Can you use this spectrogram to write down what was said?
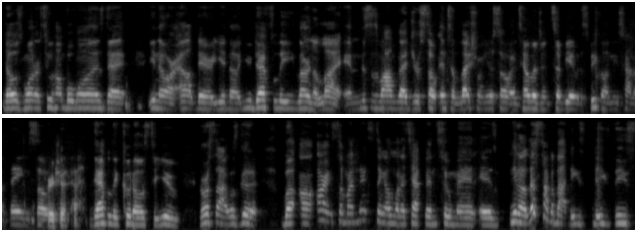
those one or two humble ones that you know are out there you know you definitely learn a lot and this is why i'm glad you're so intellectual and you're so intelligent to be able to speak on these kind of things so appreciate that definitely kudos to you northside was good But uh, all right, so my next thing I want to tap into, man, is you know, let's talk about these these these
